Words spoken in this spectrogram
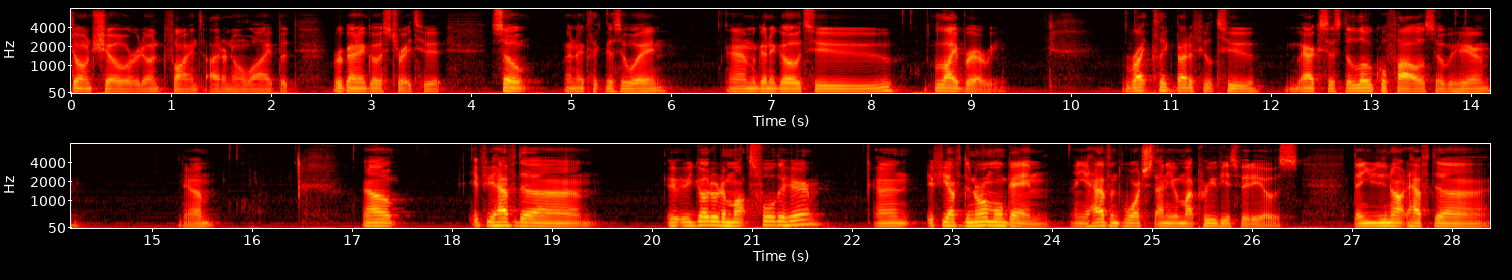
don't show or don't find. I don't know why, but we're going to go straight to it. So I'm going to click this away and we're going to go to library. Right click Battlefield 2, access the local files over here. Yeah. Now, if you have the, if you go to the mods folder here, and if you have the normal game and you haven't watched any of my previous videos, then you do not have the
